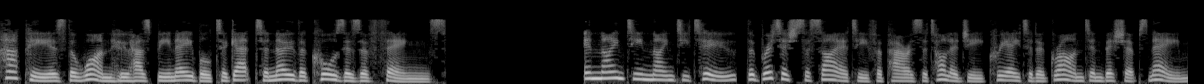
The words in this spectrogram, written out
Happy is the one who has been able to get to know the causes of things. In 1992, the British Society for Parasitology created a grant in Bishop's name,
